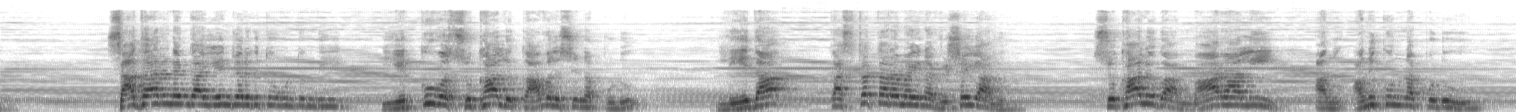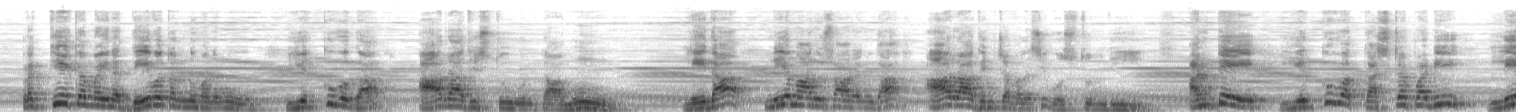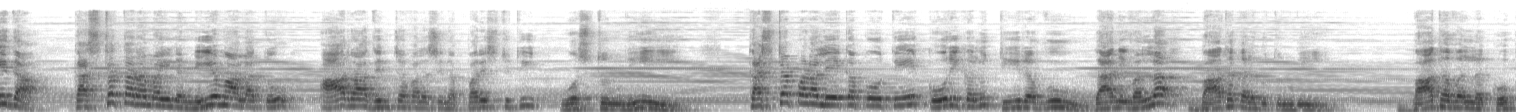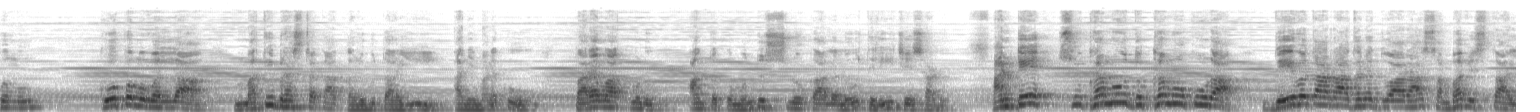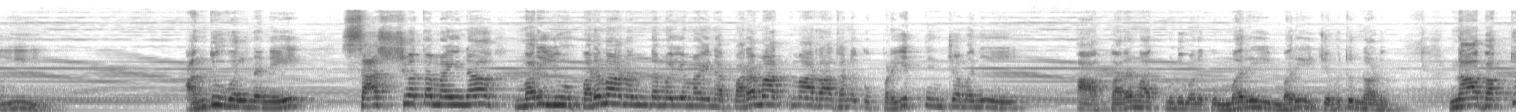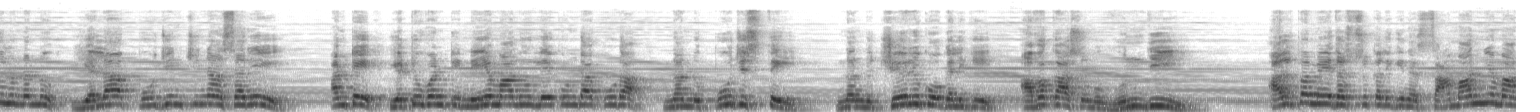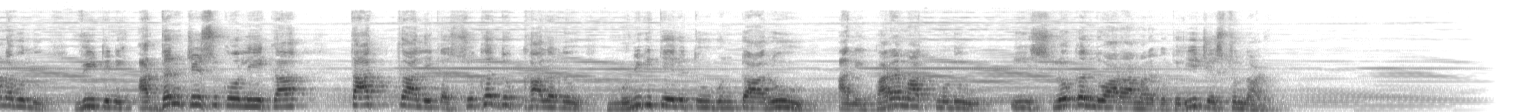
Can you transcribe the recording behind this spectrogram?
సాధారణంగా ఏం జరుగుతూ ఉంటుంది? ఎక్కువ సుఖాలు కావలసినప్పుడు లేదా కష్టతరమైన విషయాలు సుఖాలుగా మారాలి అని అనుకున్నప్పుడు ప్రత్యేకమైన దేవతలను మనము ఎక్కువగా ఆరాధిస్తూ ఉంటాము. లేదా నియమానుసారంగా ఆరాధించవలసి వస్తుంది. అంటే ఎక్కువ కష్టపడి లేదా కష్టతరమైన నియమాలతో ఆరాధించవలసిన పరిస్థితి వస్తుంది. కష్టపడలేకపోతే కోరికలు తీరవు. దానివల్ల బాధ కలుగుతుంది. బాధ వల్ల కోపము కోపము వల్ల మతిభ్రష్టత కలుగుతాయి అని మనకు పరమాత్ముడు అంతకు ముందు శ్లోకాలలో తెలియచేశాడు. అంటే సుఖము దుఃఖము కూడా దేవతారాధన ద్వారా సంభవిస్తాయి. అందువలననే శాశ్వతమైన మరియు పరమానందమయమైన పరమాత్మారాధనకు ప్రయత్నించమని ఆ పరమాత్ముడు మనకు మరీ మరీ చెబుతున్నాడు. నా భక్తులు నన్ను ఎలా పూజించినా సరే అంటే ఎటువంటి నియమాలు లేకుండా కూడా నన్ను పూజిస్తే నన్ను చేరుకోగలిగే అవకాశము ఉంది. అల్పమేధస్సు కలిగిన సామాన్య మానవులు వీటిని అర్థం చేసుకోలేక తాత్కాలిక సుఖ దుఃఖాలలో మునిగి తేలుతూ ఉంటారు అని పరమాత్ముడు ఈ శ్లోకం ద్వారా మనకు తెలియచేస్తున్నాడు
